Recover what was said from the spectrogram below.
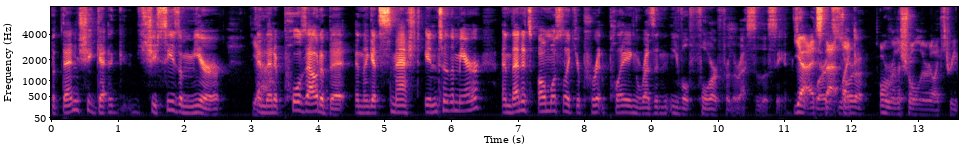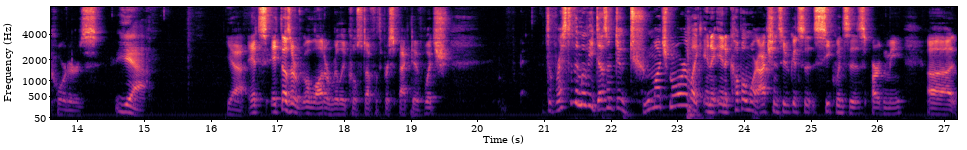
but then she get she sees a mirror Yeah, and then it pulls out a bit and then gets smashed into the mirror and then it's almost like you're pr- playing Resident Evil 4 for the rest of the scene. yeah, it's that it's like sorta- over the shoulder, like three quarters. Yeah. Yeah, it's it does a, a lot of really cool stuff with perspective, which the rest of the movie doesn't do too much more. Like in a, in a couple more action sequences, sequences, pardon me, uh,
